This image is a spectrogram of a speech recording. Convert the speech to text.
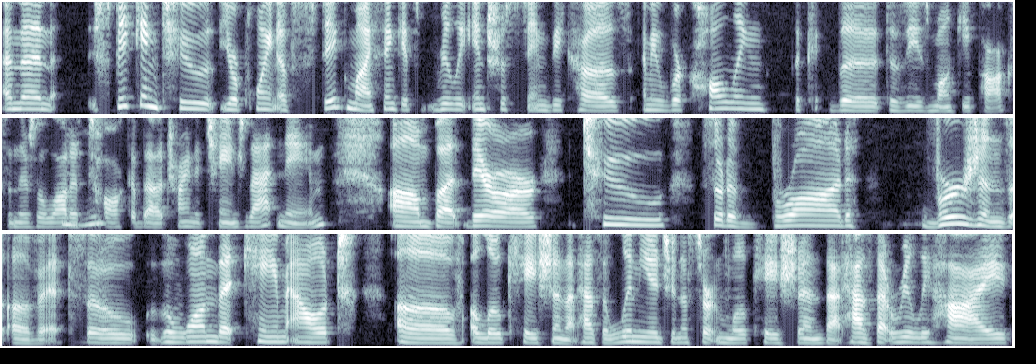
And then speaking to your point of stigma, I think it's really interesting because I mean we're calling the, the disease monkeypox, and there's a lot mm-hmm. of talk about trying to change that name, um, but there are two sort of broad versions of it. So the one that came out of a location that has a lineage in a certain location that has that really high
